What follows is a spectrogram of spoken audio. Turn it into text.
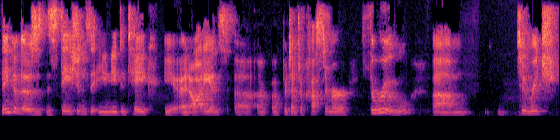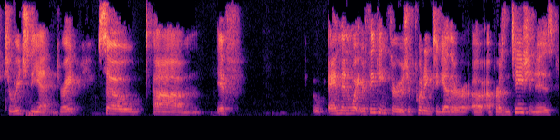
Think of those as the stations that you need to take you know, an audience, uh, a, a, potential customer through um, to reach to reach the end, right? So um, if and then what you're thinking through as you're putting together a, a presentation is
